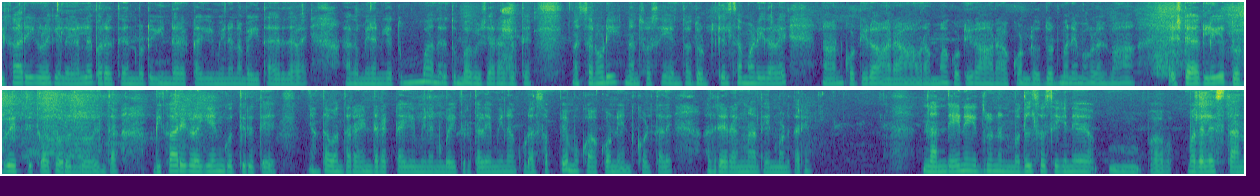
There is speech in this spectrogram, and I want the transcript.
ಬಿಕಾರಿಗಳಿಗೆಲ್ಲ ಎಲ್ಲೇ ಬರುತ್ತೆ ಅಂದ್ಬಿಟ್ಟು ಇಂಡೈರೆಕ್ಟಾಗಿ ಮೀನನ್ನು ಬೈತಾ ಇದ್ದಾಳೆ ಆಗ ಮೀನನಿಗೆ ತುಂಬ ಅಂದರೆ ತುಂಬ ಬೇಜಾರಾಗುತ್ತೆ. ಸ ನೋಡಿ ನನ್ನ ಸೊಸೆ ಎಂಥ ದೊಡ್ಡ ಕೆಲಸ ಮಾಡಿದ್ದಾಳೆ. ನಾನು ಕೊಟ್ಟಿರೋ ಹಾರ ಅವರಮ್ಮ ಕೊಟ್ಟಿರೋ ಹಾರ ಹಾಕೊಂಡು ದೊಡ್ಡ ಮನೆ ಮಗಳಲ್ವಾ? ಎಷ್ಟೇ ಆಗಲಿ ದೊಡ್ಡ ವ್ಯಕ್ತಿತ್ವ ತೋರಿದ್ಲು ಇಂಥ ಭಿಕಾರಿಗಳಿಗೆ ಏನು ಗೊತ್ತಿರುತ್ತೆ? ಅಂತ ಒಂಥರ ಇಂಡೈರೆಕ್ಟಾಗಿ ಮೀನನ್ನು ಬೈತಿರ್ತಾಳೆ, ಮೀನ ಕೂಡ ಸಪ್ಪೆ ಮುಖ ಹಾಕೊಂಡು ನಿಂತ್ಕೊಳ್ತಾಳೆ. ಆದರೆ ರಂಗನಾಥ್ ಏನು ಮಾಡ್ತಾರೆ? ನಂದೇನೇ ಇದ್ದರೂ ನನ್ನ ಮೊದಲ ಸೊಸೆಗೇ ಮೊದಲೇ ಸ್ಥಾನ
